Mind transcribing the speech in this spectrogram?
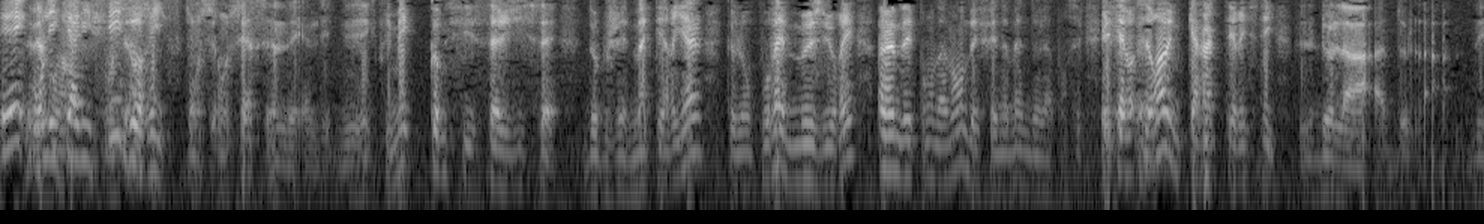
et on les qualifie de risques. On, cherche à les, exprimer comme s'il s'agissait d'objets matériels que l'on pourrait mesurer indépendamment des phénomènes de la pensée. Et c'est vraiment une caractéristique de la, de la- des,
